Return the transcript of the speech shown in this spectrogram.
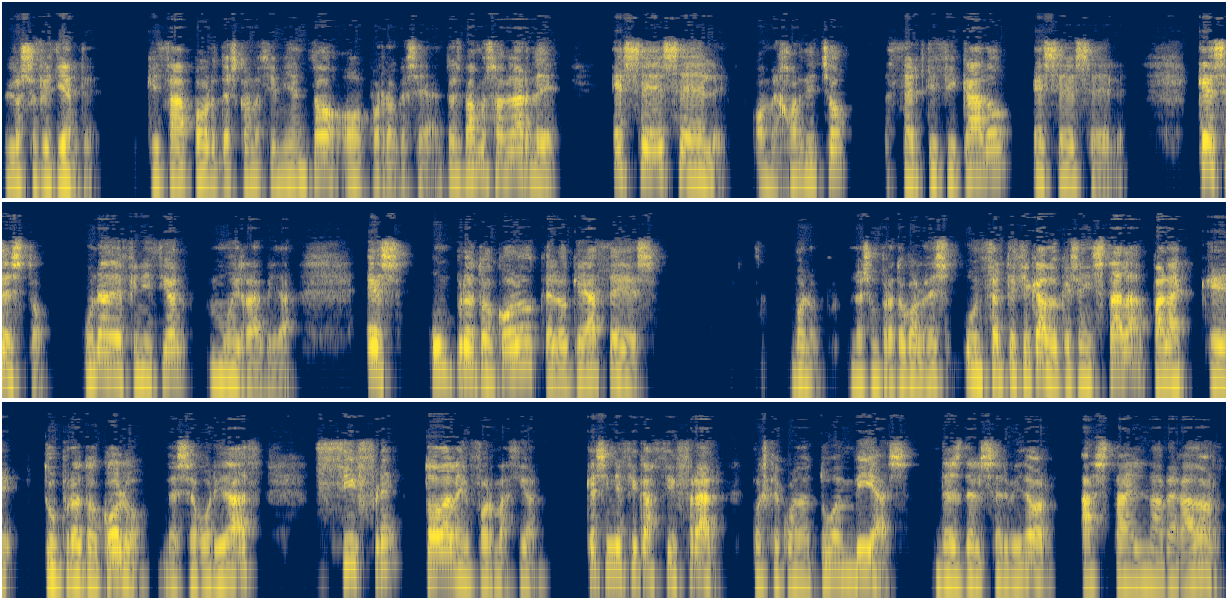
lo suficiente quizá por desconocimiento o por lo que sea. Entonces vamos a hablar de SSL, o mejor dicho, certificado SSL. ¿Qué es esto? Una definición muy rápida. Es un protocolo que lo que hace es, bueno, no es un protocolo, es un certificado que se instala para que tu protocolo de seguridad cifre toda la información. ¿Qué significa cifrar? Pues que cuando tú envías desde el servidor hasta el navegador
